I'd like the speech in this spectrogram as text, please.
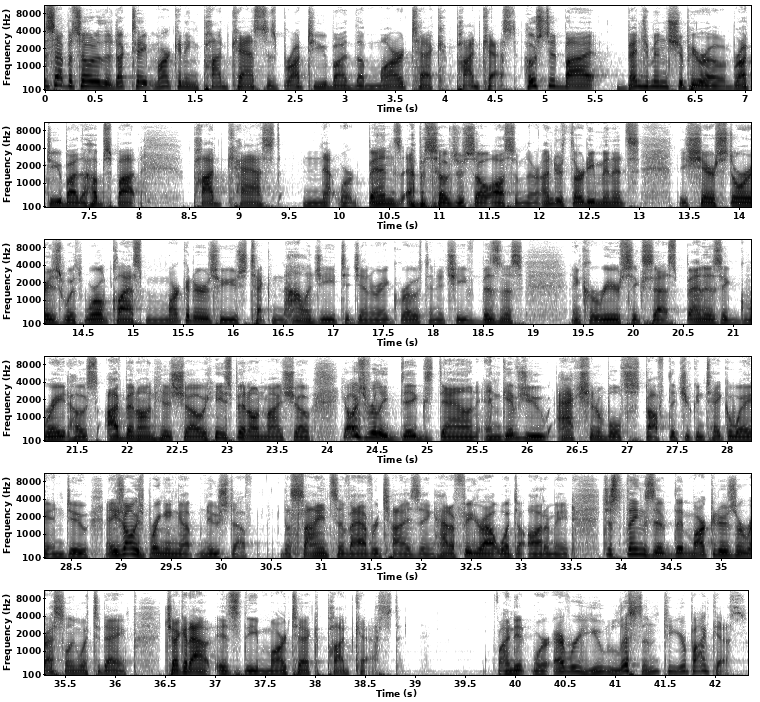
This episode of the Duct Tape Marketing Podcast is brought to you by the Martech Podcast, hosted by Benjamin Shapiro and brought to you by the HubSpot Podcast Network. Ben's episodes are so awesome. They're under 30 minutes. They share stories with world class marketers who use technology to generate growth and achieve business and career success. Ben is a great host. I've been on his show, he's been on my show. He always really digs down and gives you actionable stuff that you can take away and do. And he's always bringing up new stuff the science of advertising, how to figure out what to automate, just things that, that marketers are wrestling with today. Check it out. It's the Martech Podcast. Find it wherever you listen to your podcasts.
